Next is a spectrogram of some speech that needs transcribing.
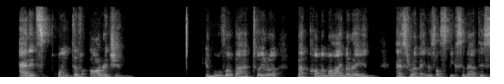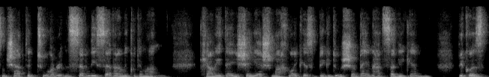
at its point of origin. As Rabbeinu Zal speaks about this in chapter 277 in Likutei Moharan. Because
